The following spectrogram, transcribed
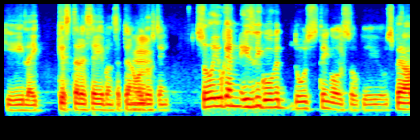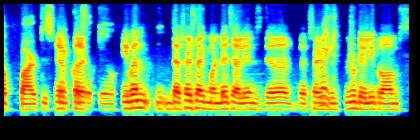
कि लाइक किस तरह से ये बन सकते हैं all those thing so you can easily go with those thing also कि उस पे आप पार्टिसिपेट कर सकते हो even websites like Monday challenge there are websites with you daily prompts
